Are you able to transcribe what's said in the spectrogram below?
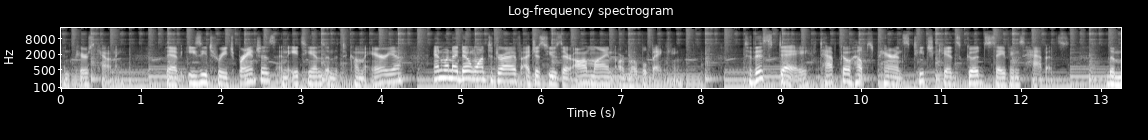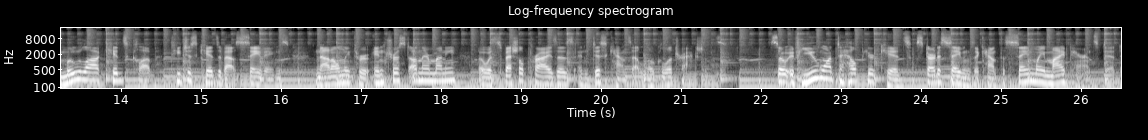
and Pierce County. They have easy to reach branches and ATMs in the Tacoma area, and when I don't want to drive, I just use their online or mobile banking. To this day, TAPCO helps parents teach kids good savings habits. The Moolah Kids Club teaches kids about savings not only through interest on their money, but with special prizes and discounts at local attractions. So if you want to help your kids start a savings account the same way my parents did,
